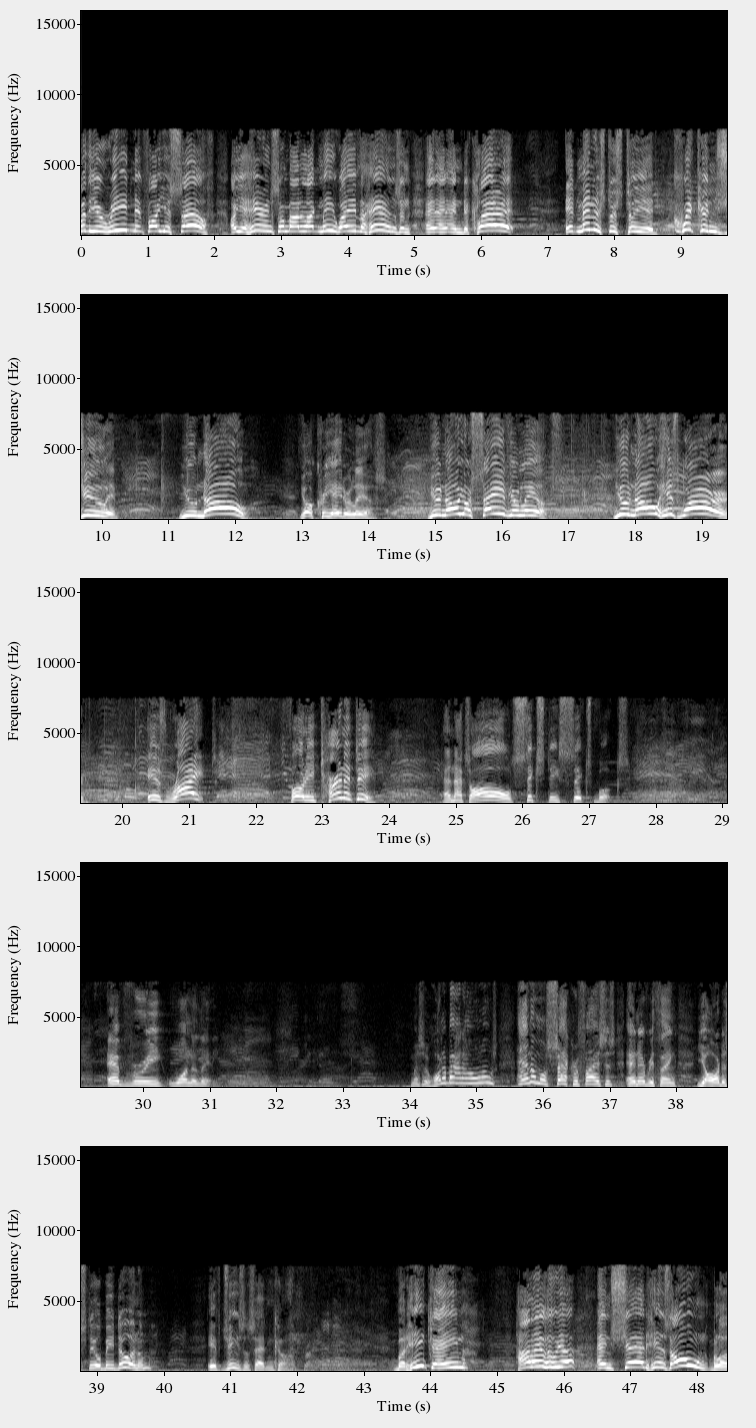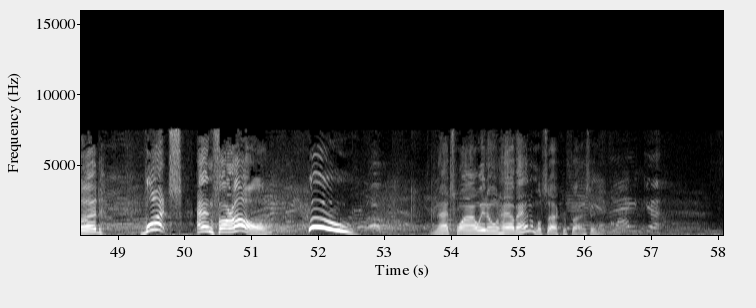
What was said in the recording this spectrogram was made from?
whether you're reading it for yourself or you're hearing somebody like me wave the hands and, and, and, and declare it, it ministers to you, it quickens you. It, you know your Creator lives. You know your Savior lives. You know His Word is right for eternity. And that's all 66 books. Every one of them. I said, what about all those animal sacrifices and everything? You ought to still be doing them if Jesus hadn't come. But he came, hallelujah, and shed his own blood once and for all. Woo! And that's why we don't have animal sacrifice anymore.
